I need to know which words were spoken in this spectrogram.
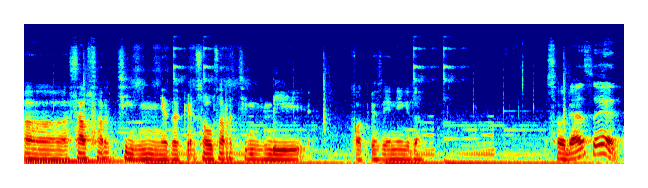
uh, self searching gitu. Kayak soul searching di podcast ini gitu. So that's it.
